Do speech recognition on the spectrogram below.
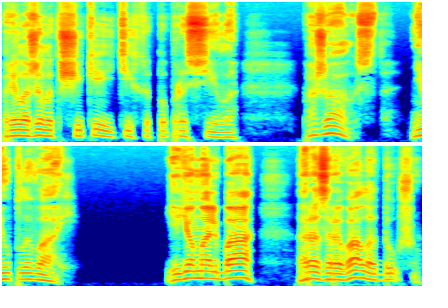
приложила к щеке и тихо попросила, «Пожалуйста, не уплывай». Ее мольба разрывала душу.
